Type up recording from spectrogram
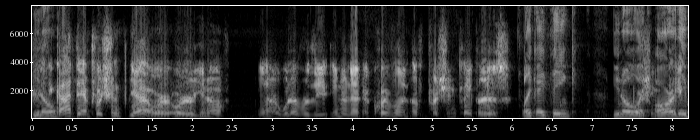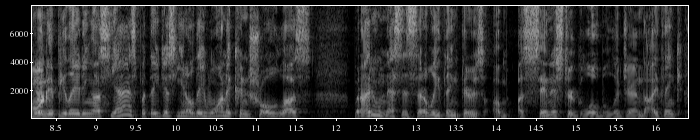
You know, Goddamn pushing. Yeah. Or or you know. Yeah, or whatever the internet equivalent of pushing paper is. Like I think, you know, like are they manipulating us? Yes, but they just, you know, they want to control us. But I don't necessarily think there's a, a sinister global agenda. I think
